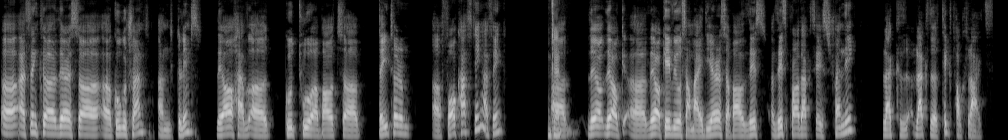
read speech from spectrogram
uh, I think uh, there's a, a, Google Trend and Glimpse. They all have a good tool about uh, data uh, forecasting. I think. Okay. Uh, they'll they'll they'll give you some ideas about this this product is trending, like like the TikTok lights.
